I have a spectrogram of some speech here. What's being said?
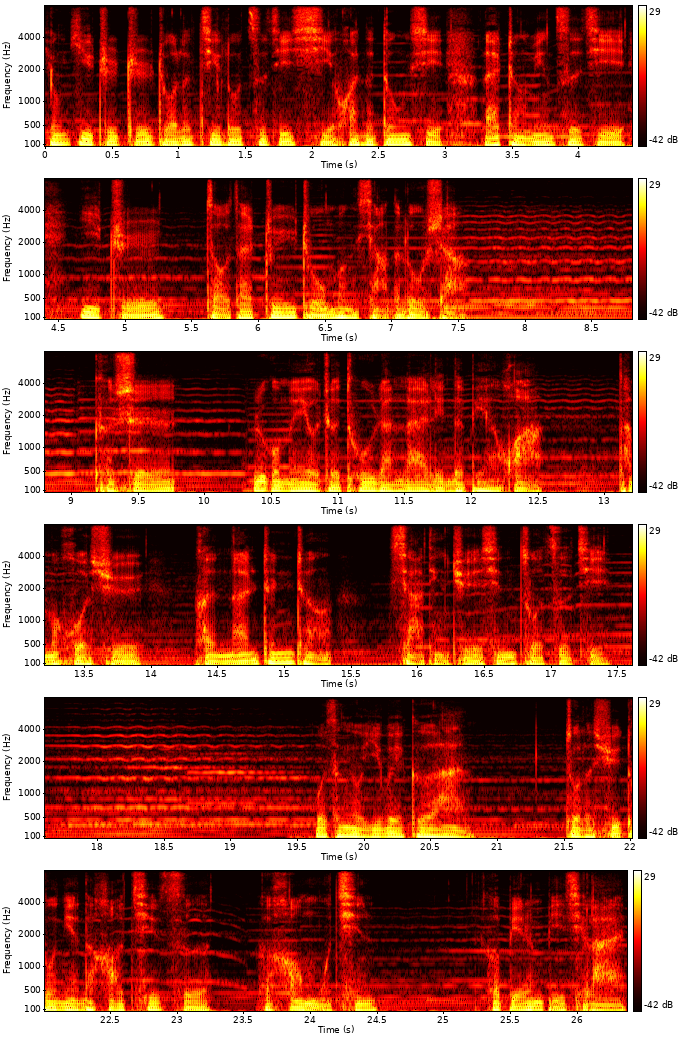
用一直执着了记录自己喜欢的东西，来证明自己一直走在追逐梦想的路上。可是。如果没有这突然来临的变化，他们或许很难真正下定决心做自己。我曾有一位个案，做了许多年的好妻子和好母亲，和别人比起来，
